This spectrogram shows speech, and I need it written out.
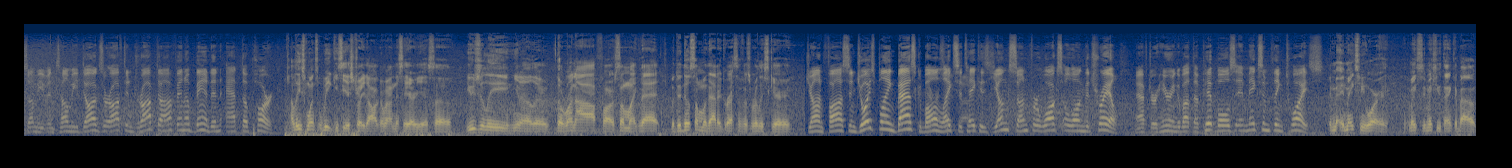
Some even tell me dogs are often dropped off and abandoned at the park. At least once a week you see a stray dog around this area. So usually, you know, they're, they'll run off or something like that. But to do something that aggressive is really scary. John Foss enjoys playing basketball and likes to take his young son for walks along the trail. After hearing about the pit bulls, it makes him think twice. It, it makes me worry. It makes, it makes you think about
